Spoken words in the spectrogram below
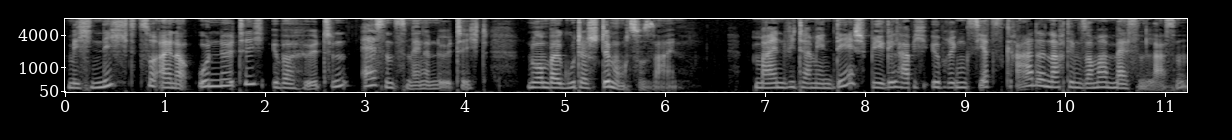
mich nicht zu einer unnötig überhöhten Essensmenge nötigt, nur um bei guter Stimmung zu sein. Mein Vitamin D-Spiegel habe ich übrigens jetzt gerade nach dem Sommer messen lassen.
